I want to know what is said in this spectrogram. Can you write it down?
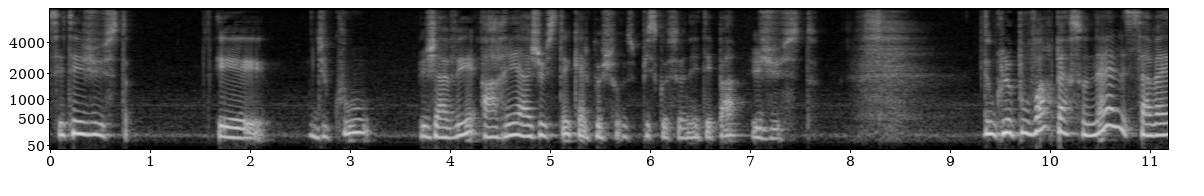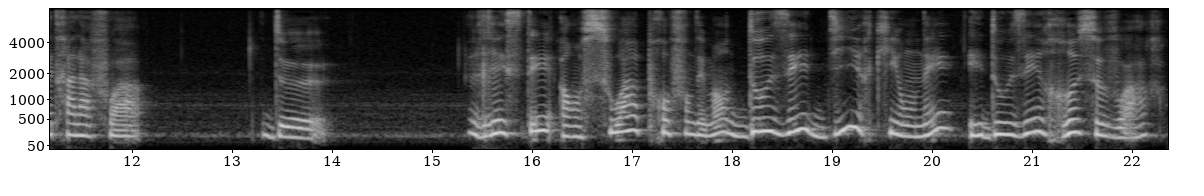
c'était juste. Et du coup, j'avais à réajuster quelque chose, puisque ce n'était pas juste. Donc le pouvoir personnel, ça va être à la fois de rester en soi profondément, d'oser dire qui on est et d'oser recevoir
